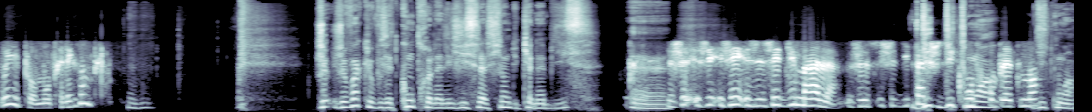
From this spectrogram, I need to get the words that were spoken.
oui, pour montrer l'exemple. Mhm. Je, vois que vous êtes contre la législation du cannabis. Euh... J'ai du mal. Je ne dis pas que je contre complètement. Dites-moi.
